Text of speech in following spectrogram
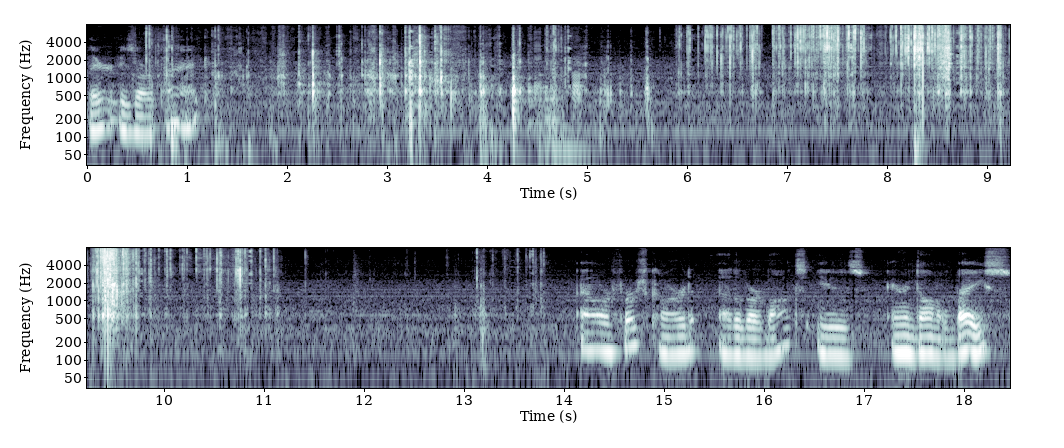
There is our pack. First card out of our box is Aaron Donald base.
